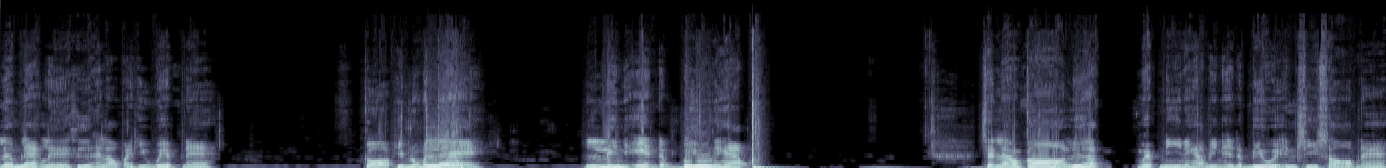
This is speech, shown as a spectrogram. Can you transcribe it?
เริ่มแรกเลยก็คือให้เราไปที่เว็บนะ ก็พิมพ์ลงไปเลย lin w นะครับ เสร็จแล้วก็เลือกเว็บนี้นะครับ lin w nc-soft นะ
